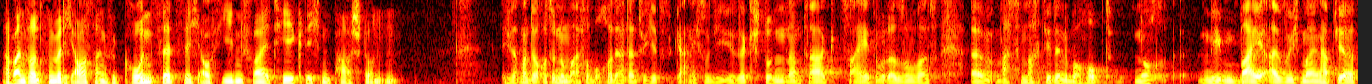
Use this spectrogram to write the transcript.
Aber ansonsten würde ich auch sagen, so grundsätzlich auf jeden Fall täglich ein paar Stunden ich sag mal, der Otto Normalverbraucher, der hat natürlich jetzt gar nicht so die sechs Stunden am Tag Zeit oder sowas. Ähm, was macht ihr denn überhaupt noch nebenbei? Also ich meine, habt ihr,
